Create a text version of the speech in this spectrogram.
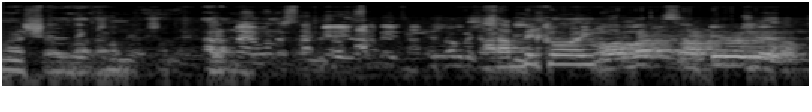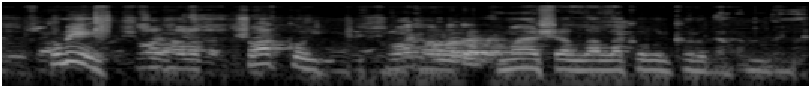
মাশাআল্লাহ। সাব্বির কই? তুমি? সোহাগ কই? হাওলাদার আল্লাহ কবুল করুক আলহামদুলিল্লাহ।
